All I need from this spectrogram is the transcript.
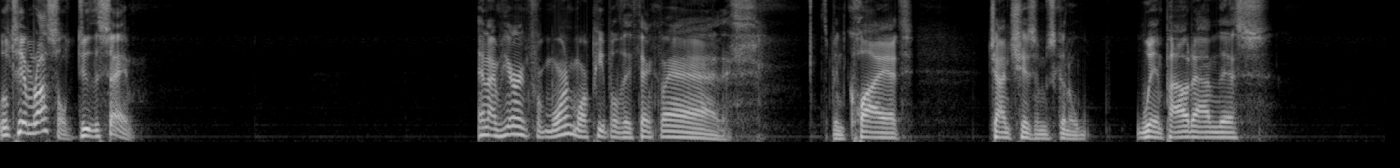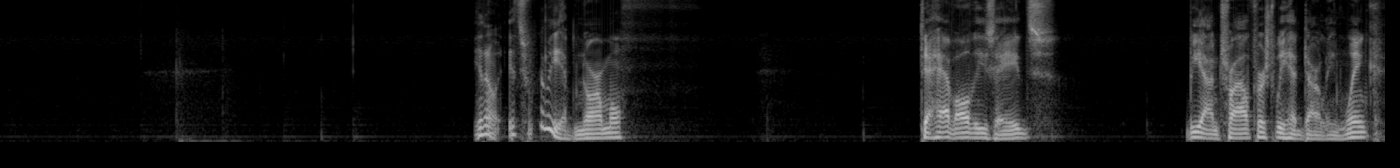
Will Tim Russell do the same? And I'm hearing from more and more people, they think, ah, this, it's been quiet. John Chisholm's going to wimp out on this. You know, it's really abnormal to have all these aides be on trial. First, we had Darlene Wink.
